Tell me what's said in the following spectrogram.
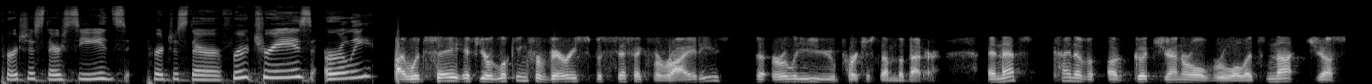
purchase their seeds, purchase their fruit trees early? I would say if you're looking for very specific varieties, the earlier you purchase them, the better. And that's kind of a good general rule. It's not just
